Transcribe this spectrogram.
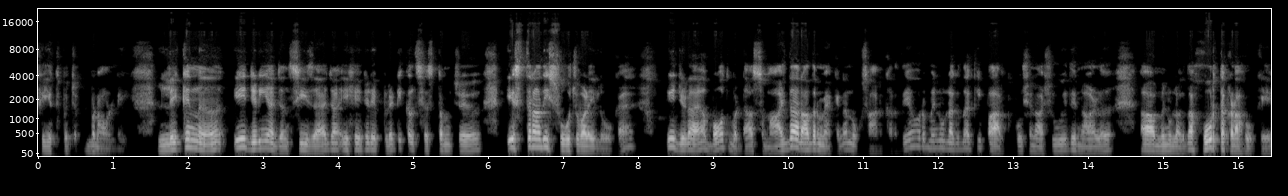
ਫੇਥ ਬਣਾਉਣ ਲਈ। ਲੇਕਿਨ ਇਹ ਜਿਹੜੀਆਂ ਏਜੰਸੀਜ਼ ਹੈ ਜਾਂ ਇਹ ਜਿਹੜੇ ਪੋਲੀਟੀਕਲ ਸਿਸਟਮ 'ਚ ਇਸ ਤਰ੍ਹਾਂ ਦੀ ਸੋਚ ਵਾਲੇ ਲੋਕ ਹੈ ਇਹ ਜਿਹੜਾ ਆ ਬਹੁਤ ਵੱਡਾ ਸਮਾਜ ਦਾ ਰਾਦਰ ਮੈਂ ਕਹਿੰਦਾ ਨੁਕਸਾਨ ਕਰਦੇ ਆ ਔਰ ਮੈਨੂੰ ਲੱਗਦਾ ਕਿ ਭਾਰਤ ਭੂਸ਼ਣ ਆਸ਼ੂ ਇਹਦੇ ਨਾਲ ਮੈਨੂੰ ਲੱਗਦਾ ਹੋਰ ਤਕੜਾ ਹੋ ਕੇ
